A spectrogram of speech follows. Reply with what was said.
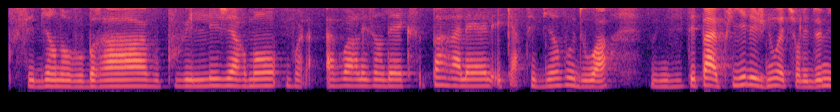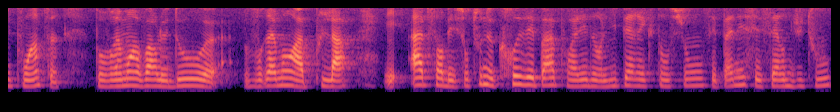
Poussez bien dans vos bras, vous pouvez légèrement voilà, avoir les index parallèles, écartez bien vos doigts. N'hésitez pas à plier les genoux, être sur les demi-pointes pour vraiment avoir le dos euh, vraiment à plat et absorber. Surtout ne creusez pas pour aller dans l'hyperextension, c'est pas nécessaire du tout.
